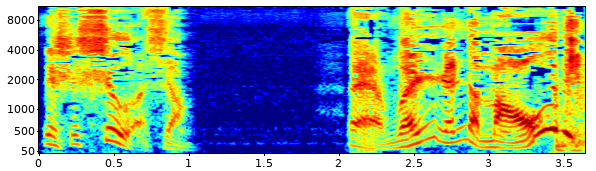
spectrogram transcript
那是麝香。哎，文人的毛病。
